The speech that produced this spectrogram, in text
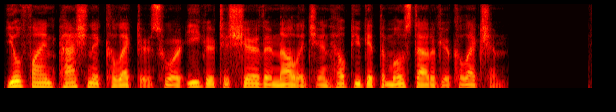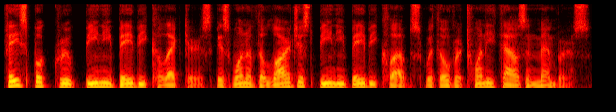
you'll find passionate collectors who are eager to share their knowledge and help you get the most out of your collection. Facebook group Beanie Baby Collectors is one of the largest Beanie Baby clubs with over 20,000 members.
